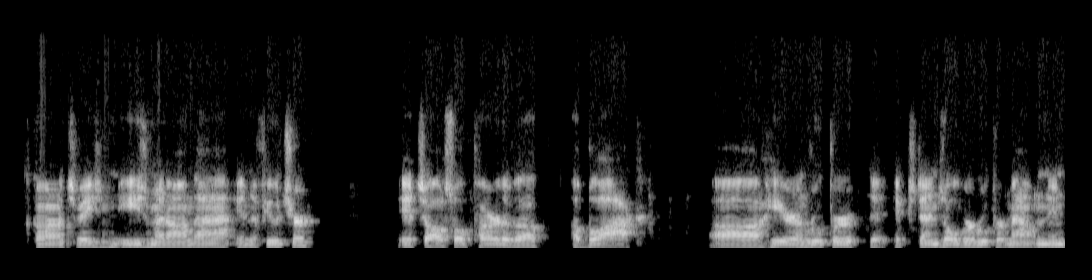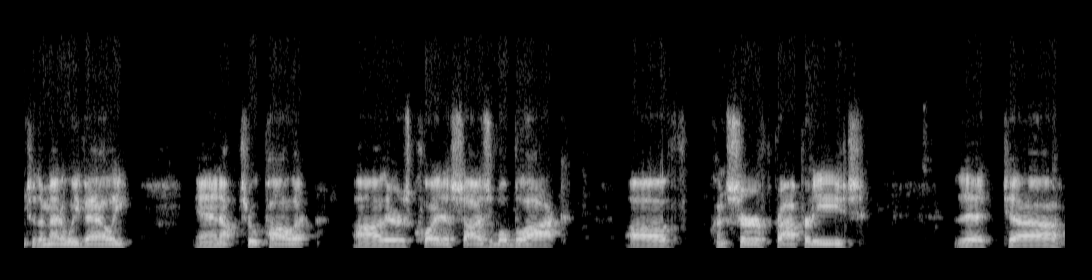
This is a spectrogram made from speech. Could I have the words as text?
conservation easement on that in the future. It's also part of a, a block uh, here in Rupert that extends over Rupert Mountain into the Mettawee Valley and up through Pawlet. Uh, There's quite a sizable block of conserved properties that uh,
